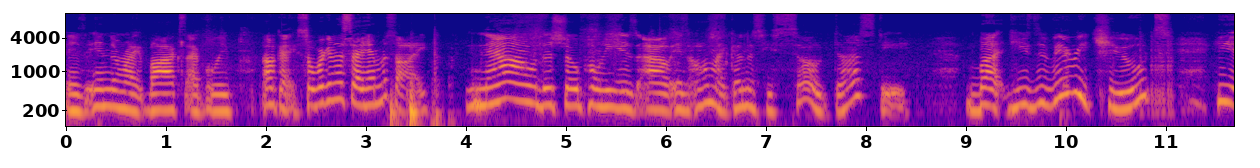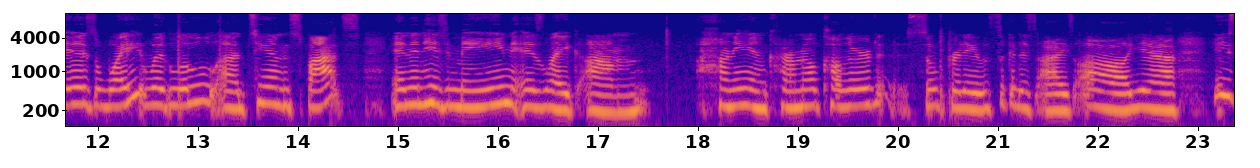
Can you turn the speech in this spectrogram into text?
is in the right box, I believe. Okay, so we're going to set him aside. Now the show pony is out, and oh my goodness, he's so dusty. But he's very cute. He is white with little uh, tan spots, and then his mane is like um, honey and caramel colored. So pretty. Let's look at his eyes. Oh, yeah. He's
